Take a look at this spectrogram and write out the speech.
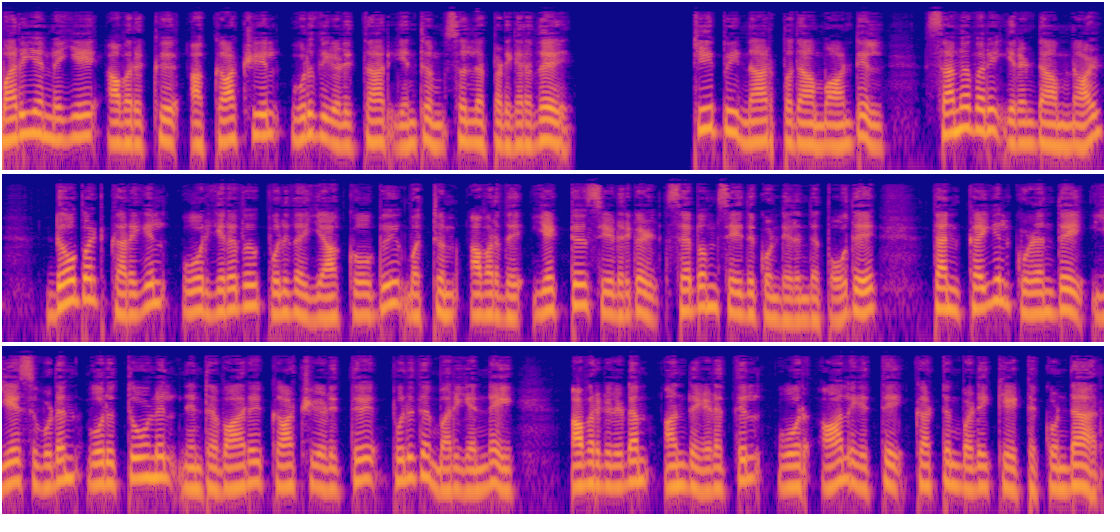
மரியன்னையே அவருக்கு அக்காட்சியில் உறுதியளித்தார் என்றும் சொல்லப்படுகிறது. கிபி நாற்பதாம் ஆண்டில் சனவரி இரண்டாம் நாள் டோபர்ட் கரையில் ஓர் இரவு புனித யாக்கோபு மற்றும் அவரது எட்டு சீடர்கள் செபம் செய்து கொண்டிருந்தபோது தன் கையில் குழந்தை இயேசுவுடன் ஒரு தூணில் நின்றவாறு காட்சியளித்து புனித மரியன்னை அவர்களிடம் அந்த இடத்தில் ஓர் ஆலயத்தை கட்டும்படி கேட்டுக்கொண்டார்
